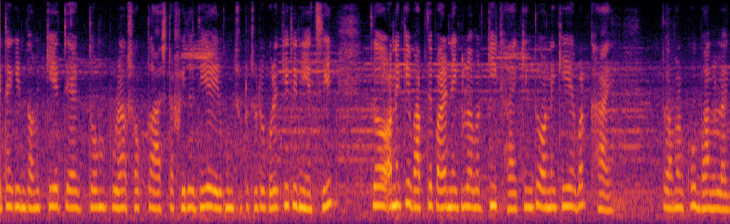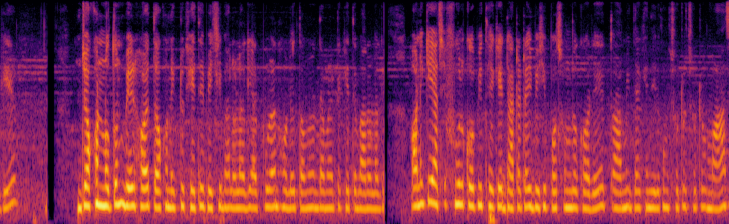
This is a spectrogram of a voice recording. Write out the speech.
এটা কিন্তু আমি কেটে একদম পুরা শক্ত আঁশটা ফেলে দিয়ে এরকম ছোটো ছোটো করে কেটে নিয়েছি। তো অনেকেই ভাবতে পারেন এগুলো আবার কী খায়, কিন্তু অনেকেই আবার খায়। তো আমার খুব ভালো লাগে। যখন নতুন বের হয় তখন একটু খেতে বেশি ভালো লাগে, আর পুরান হলে তখন তেমন একটা খেতে ভালো লাগে। অনেকেই আছে ফুলকপি থেকে ডাটাটাই বেশি পছন্দ করে। তো আমি দেখেন এরকম ছোট ছোট মাছ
